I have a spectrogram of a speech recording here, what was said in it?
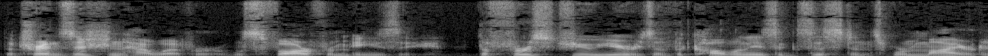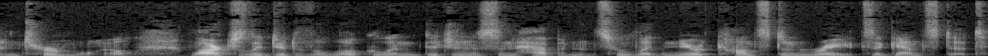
The transition, however, was far from easy. The first few years of the colony's existence were mired in turmoil, largely due to the local indigenous inhabitants who led near constant raids against it.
